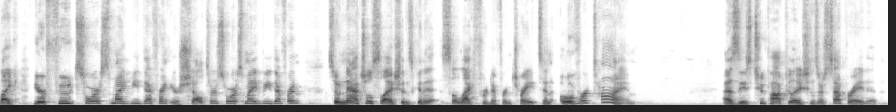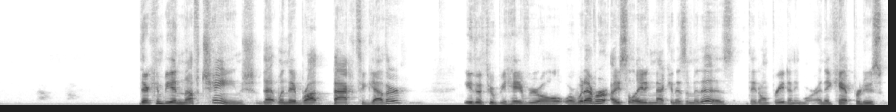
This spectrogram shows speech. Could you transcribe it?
Like your food source might be different, your shelter source might be different. So natural selection is going to select for different traits. And over time, as these two populations are separated, there can be enough change that when they're brought back together, either through behavioral or whatever isolating mechanism it is, they don't breed anymore and they can't produce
